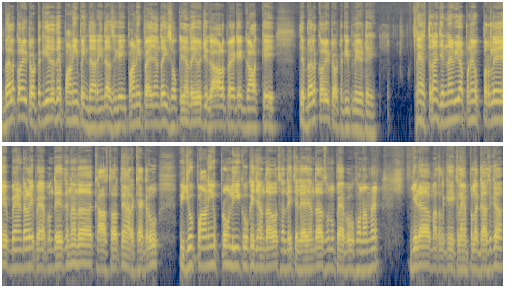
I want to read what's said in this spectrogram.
ਬਿਲਕੁਲ ਹੀ ਟੁੱਟ ਗਈ ਇਹਦੇ ਤੇ ਪਾਣੀ ਪੈਂਦਾ ਰਹਿੰਦਾ ਸੀਗਾ ਜੀ, ਪਾਣੀ ਪੈ ਜਾਂਦਾ ਹੀ ਸੁੱਕ ਜਾਂਦਾ ਸੀ ਉਹ ਜਗਾਲ ਪੈ ਕੇ ਗਲ ਕੇ ਤੇ ਬਿਲਕੁਲ ਹੀ ਟੁੱਟ ਗਈ ਪਲੇਟ ਇਹ। ਇਸ ਤਰ੍ਹਾਂ ਜਿੰਨੇ ਵੀ ਆਪਣੇ ਉੱਪਰਲੇ ਬੈਂਡ ਵਾਲੇ ਪੈਪ ਹੁੰਦੇ, ਇਹਨਾਂ ਦਾ ਖਾਸ ਤੌਰ ਧਿਆਨ ਰੱਖਿਆ ਕਰੋ ਵੀ ਜੋ ਪਾਣੀ ਉੱਪਰੋਂ ਲੀਕ ਹੋ ਕੇ ਜਾਂਦਾ ਉਹ ਥੱਲੇ ਚਲਿਆ ਜਾਂਦਾ, ਤੁਹਾਨੂੰ ਪੈਪ ਵਿਖਾਉਣਾ ਮੈਂ, ਜਿਹੜਾ ਮਤਲਬ ਕਿ ਕਲੈਂਪ ਲੱਗਾ ਸੀਗਾ।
